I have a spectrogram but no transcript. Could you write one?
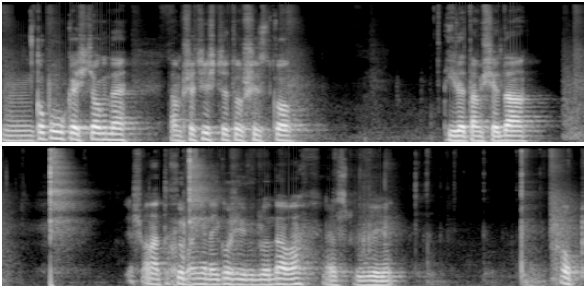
mm, kopułkę, ściągnę, tam przeczyszczę to wszystko, ile tam się da. Też ona tu chyba nie najgorzej wyglądała, ale spróbuję. Hop.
